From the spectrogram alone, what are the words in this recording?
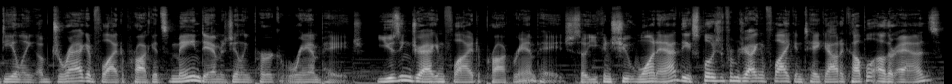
dealing of Dragonfly to proc its main damage dealing perk, Rampage. Using Dragonfly to proc Rampage. So you can shoot one ad, the explosion from Dragonfly can take out a couple other ads.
